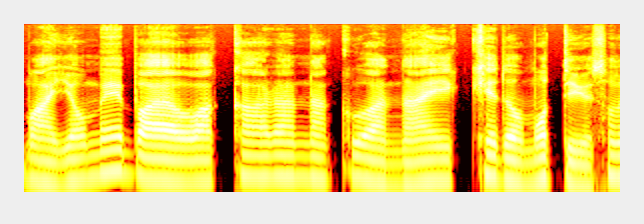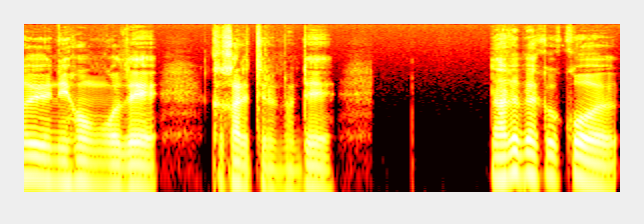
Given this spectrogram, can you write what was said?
まあ読めばわからなくはないけどもっていう、そういう日本語で書かれてるので、なるべくこう、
